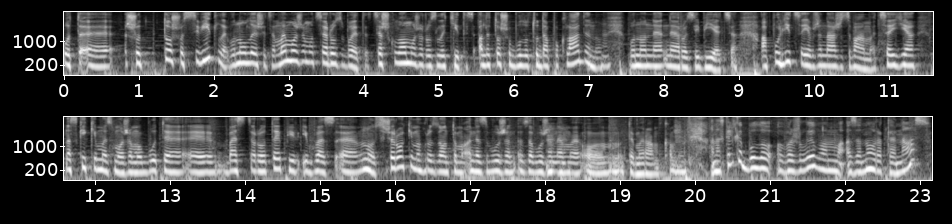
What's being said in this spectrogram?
От е, що то, що світле, воно лишиться. Ми можемо це розбити. Це шкло може розлетітися, але то, що було туди покладено, воно не, не розіб'ється. А поліція вже наш з вами. Це є наскільки ми зможемо бути е, без стереотипів і без е, ну з широкими горизонтами, а не завуженими о, тими рамками. А наскільки було важливим занурити нас?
